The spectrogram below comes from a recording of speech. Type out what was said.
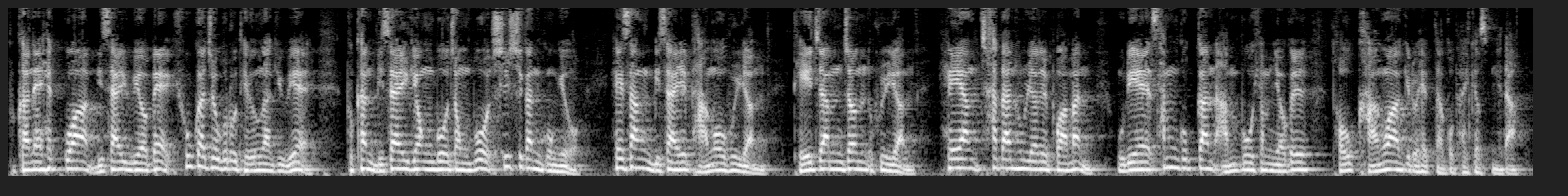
북한의 핵과 미사일 위협에 효과적으로 대응하기 위해 북한 미사일 경보 정보 실시간 공유, 해상 미사일 방어 훈련, 대잠전 훈련, 해양 차단 훈련을 포함한 우리의 3국 간 안보 협력을 더욱 강화하기로 했다고 밝혔습니다.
